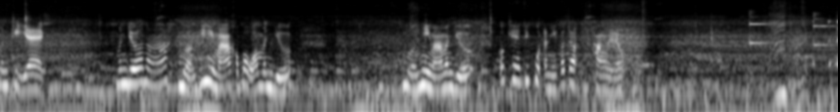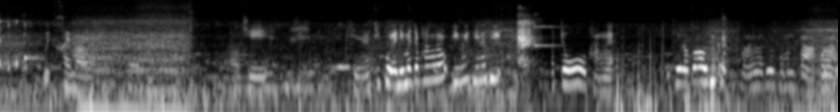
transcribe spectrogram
มันกี่แยก มันเยอะนะ เหมืองที่หิมะเขาบอกว่ามันเยอะ เหมืองหิมะมันเยอะ ก็เคที่ขุดอันนี้ก็จะพังแล้วอุ๊ยใครมาโอเคเคนะที่ขุดอันนี้มันจะพังแล้วอีกไม่กี่นาทีอโจพังแล้วโอเคเราก็เอาที่ขุดไม้มาด้วยเพราะมันกากมาก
